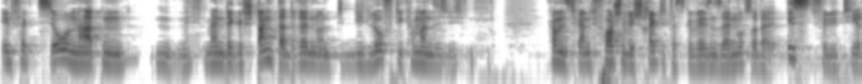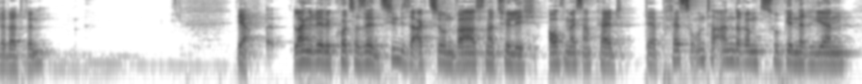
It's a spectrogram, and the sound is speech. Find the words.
Infektionen hatten. Ich meine, der Gestank da drin und die Luft, die kann man sich, kann man sich gar nicht vorstellen, wie schrecklich das gewesen sein muss oder ist für die Tiere da drin. Ja, lange Rede, kurzer Sinn. Ziel dieser Aktion war es natürlich, Aufmerksamkeit der Presse unter anderem zu generieren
